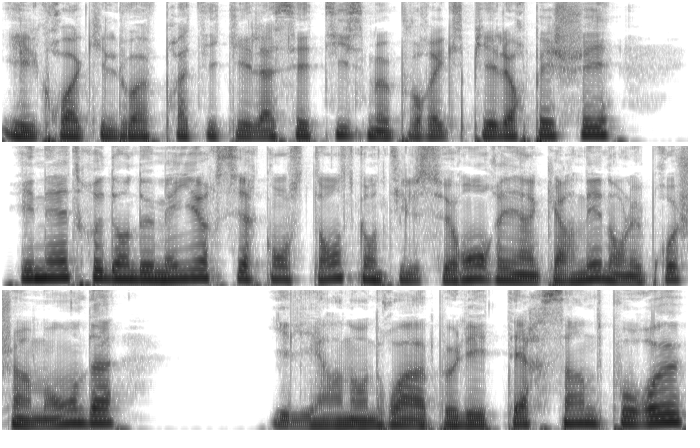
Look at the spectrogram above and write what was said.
Ils croient qu'ils doivent pratiquer l'ascétisme pour expier leurs péchés et naître dans de meilleures circonstances quand ils seront réincarnés dans le prochain monde. Il y a un endroit appelé Terre Sainte pour eux,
